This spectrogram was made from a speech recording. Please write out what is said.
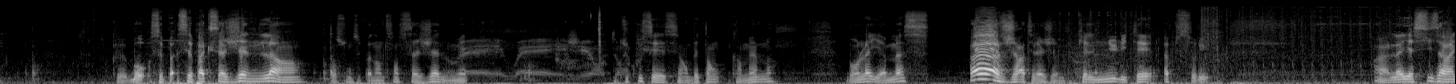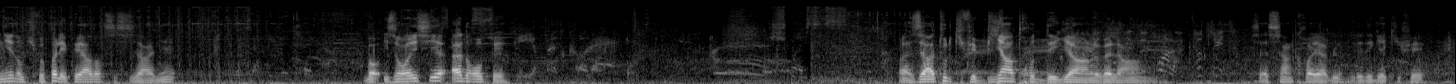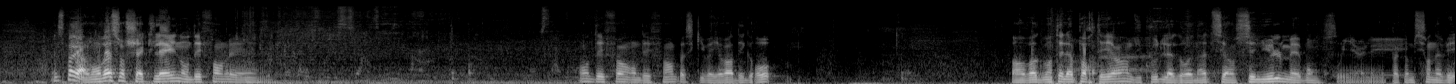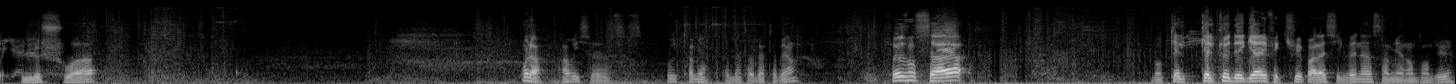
bon, c'est pas, pas que ça gêne là, hein. attention, c'est pas dans le sens ça gêne, mais du coup, c'est embêtant quand même. Bon, là, il y a masse. Ah, j'ai raté la gemme. Quelle nullité absolue. là, il y a 6 araignées, donc il faut pas les perdre, ces 6 araignées. Bon, ils ont réussi à dropper. Zeratul qui fait bien trop de dégâts, hein, level 1. C'est assez incroyable, les dégâts qu'il fait. C'est pas grave, on va sur chaque lane, on défend les... On défend, on défend, parce qu'il va y avoir des gros. On va augmenter la portée, hein, du coup, de la grenade. C'est nul, mais bon, c'est pas comme si on avait le choix. Voilà, ah oui, ça, oui, très bien, très bien, très bien, très bien. Faisons ça. Donc quelques dégâts effectués par la Sylvanas, hein, bien entendu.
